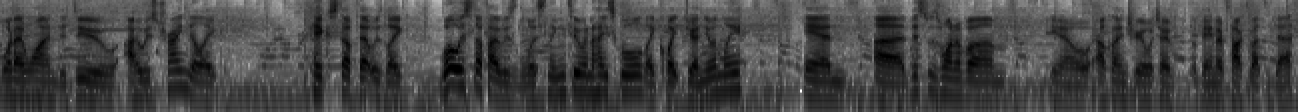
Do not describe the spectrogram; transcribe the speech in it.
what I wanted to do, I was trying to like pick stuff that was like what was stuff I was listening to in high school, like quite genuinely. And uh, this was one of them. You know, Alkaline Trio, which I've a band I've talked about to death.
